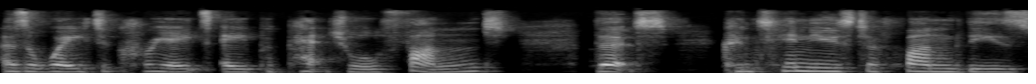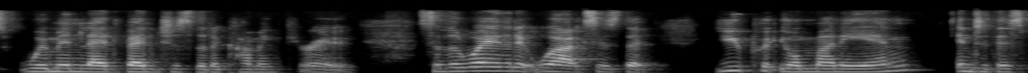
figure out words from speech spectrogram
as a way to create a perpetual fund that continues to fund these women led ventures that are coming through so the way that it works is that you put your money in into this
